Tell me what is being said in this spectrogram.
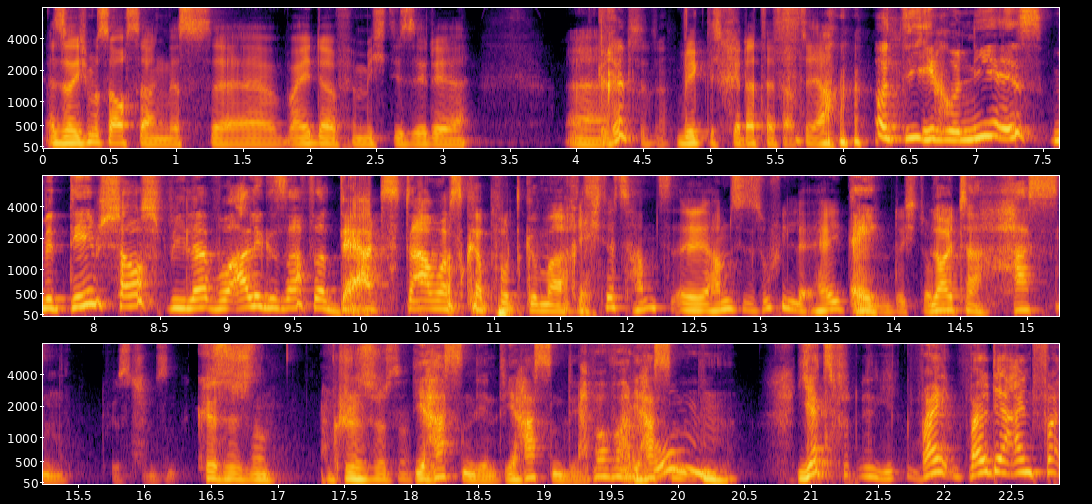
also ich muss auch sagen, dass äh, Vader für mich die Serie äh, gerettet. wirklich gerettet hat, ja. Und die Ironie ist, mit dem Schauspieler, wo alle gesagt haben, der hat Star Wars kaputt gemacht. Echt jetzt? Haben, äh, haben sie so viele Hate Ey, Leute hassen Christensen. Christensen. Christensen. Die hassen den, die hassen den. Aber warum? Die hassen, Jetzt, weil, weil der einfach,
